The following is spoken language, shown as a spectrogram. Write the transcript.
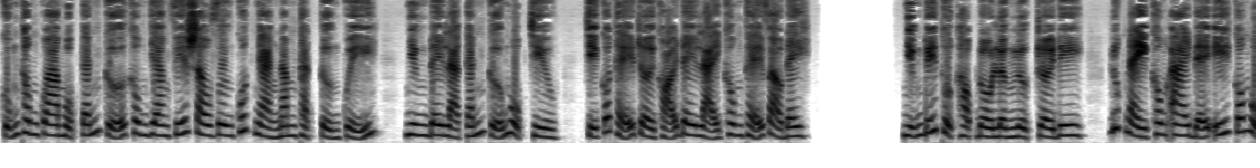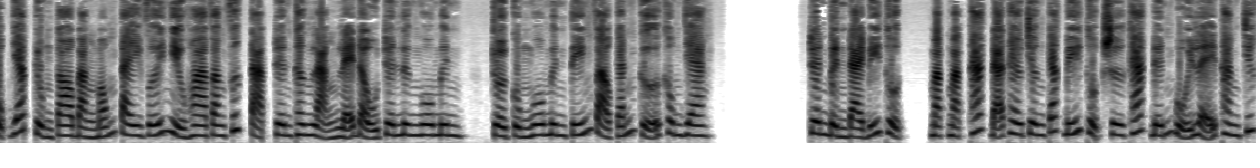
cũng thông qua một cánh cửa không gian phía sau vương quốc ngàn năm thạch tượng quỷ, nhưng đây là cánh cửa một chiều, chỉ có thể rời khỏi đây lại không thể vào đây. Những bí thuật học đồ lần lượt rời đi, lúc này không ai để ý có một giáp trùng to bằng móng tay với nhiều hoa văn phức tạp trên thân lặng lẽ đậu trên lưng ngô minh, rồi cùng ngô minh tiến vào cánh cửa không gian trên bình đài bí thuật, mặt mặt thác đã theo chân các bí thuật sư khác đến buổi lễ thăng chức.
